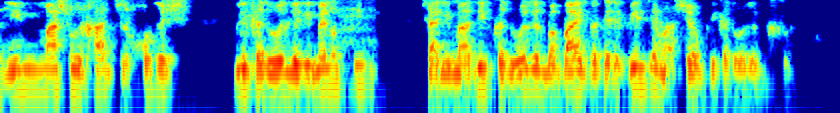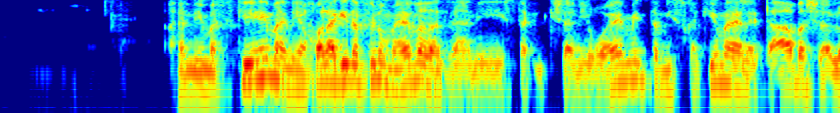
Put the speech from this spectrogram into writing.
אני, משהו אחד של חודש בלי כדורגל אימן אותי, שאני מעדיף כדורגל בבית בטלוויזיה מאשר בלי כדורגל בכלל. אני מסכים, אני יכול להגיד אפילו מעבר לזה, אני, כשאני רואה את המשחקים האלה, את ה-4-3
